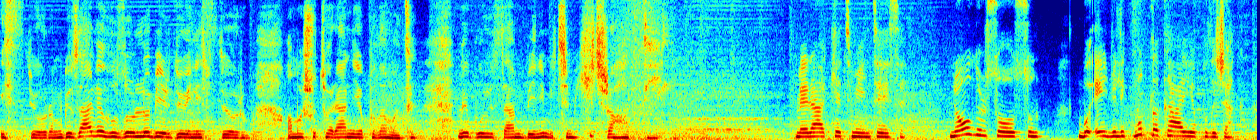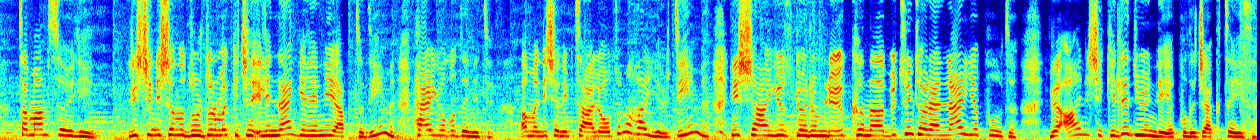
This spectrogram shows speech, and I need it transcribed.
istiyorum. Güzel ve huzurlu bir düğün istiyorum. Ama şu tören yapılamadı. Ve bu yüzden benim içim hiç rahat değil. Merak etmeyin teyze. Ne olursa olsun bu evlilik mutlaka yapılacak. Tamam söyleyeyim. Rişi nişanı durdurmak için elinden geleni yaptı değil mi? Her yolu denedi. Ama nişan iptal oldu mu? Hayır değil mi? Nişan, yüz görümlüğü, kına, bütün törenler yapıldı. Ve aynı şekilde düğün de yapılacak teyze.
